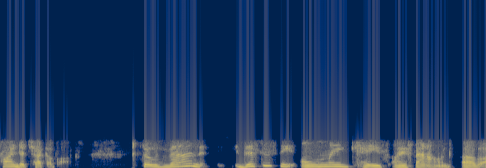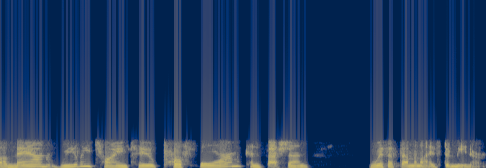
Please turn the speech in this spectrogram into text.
trying to check a box. So then this is the only case I found of a man really trying to perform confession with a feminized demeanor.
